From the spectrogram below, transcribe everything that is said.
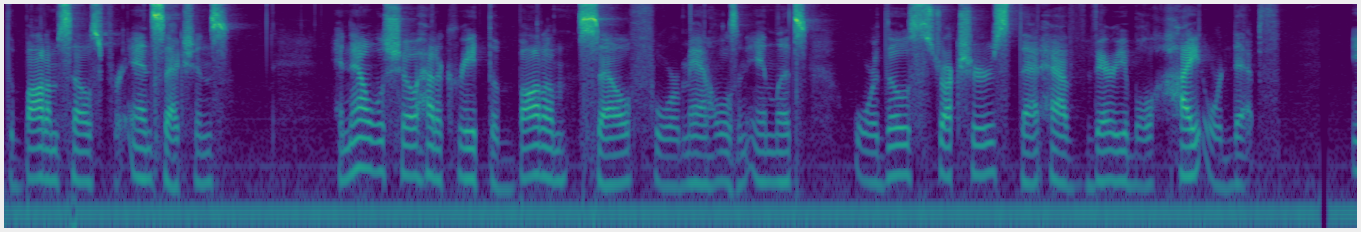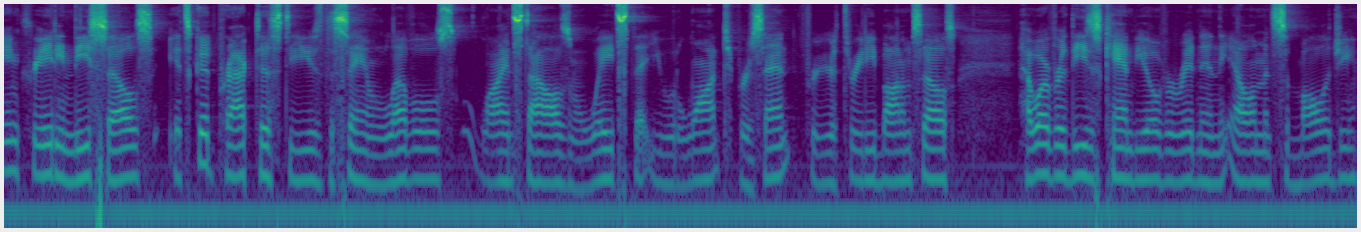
the bottom cells for end sections. And now we'll show how to create the bottom cell for manholes and inlets or those structures that have variable height or depth. In creating these cells, it's good practice to use the same levels, line styles, and weights that you would want to present for your 3D bottom cells. However, these can be overridden in the element symbology.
